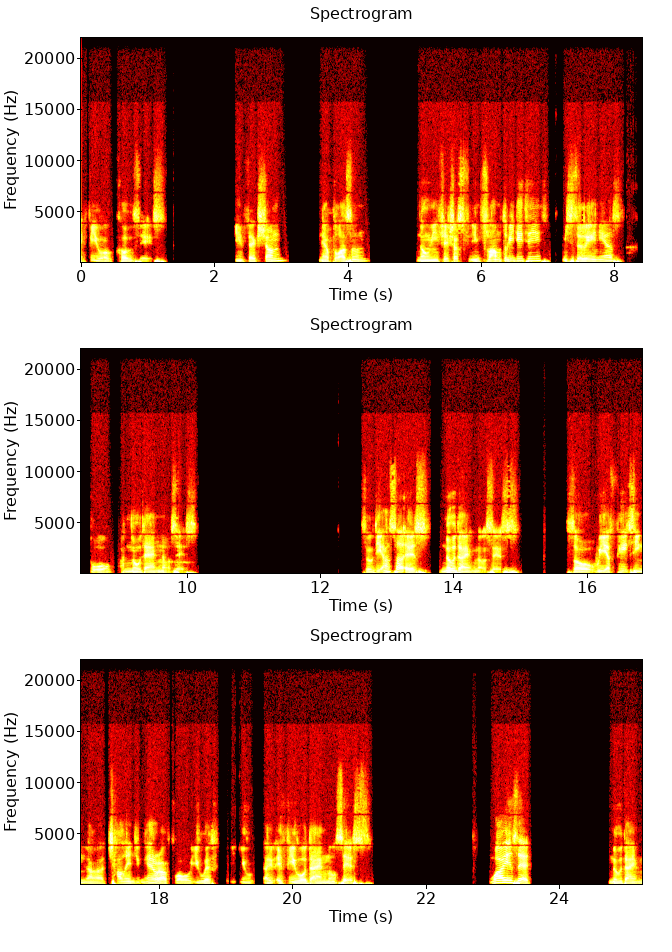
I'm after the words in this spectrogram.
FUO causes? Infection, neoplasm, non-infectious inflammatory disease, miscellaneous, or no diagnosis? So the answer is no diagnosis. So we are facing a challenging era for UF, U, uh, FUO diagnosis. Why is it no diagnosis?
